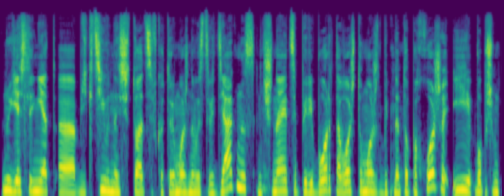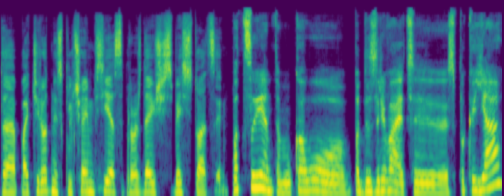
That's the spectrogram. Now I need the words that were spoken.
ну, если нет э, объективной ситуации, в которой можно выставить диагноз, начинается перебор того, что может быть на то похоже, и, в общем-то, поочередно исключаем все сопровождающие себя ситуации. Пациентам, у кого подозревается СПКЯ,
